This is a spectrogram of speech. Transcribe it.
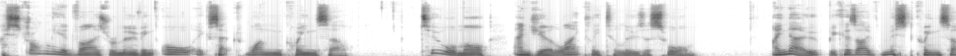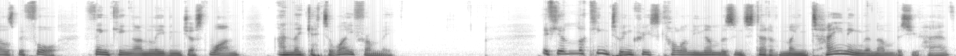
I strongly advise removing all except one queen cell. Two or more, and you're likely to lose a swarm. I know because I've missed queen cells before, thinking I'm leaving just one, and they get away from me. If you're looking to increase colony numbers instead of maintaining the numbers you have,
